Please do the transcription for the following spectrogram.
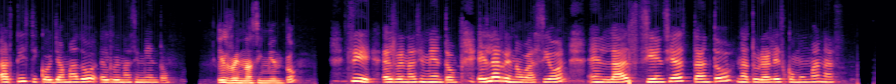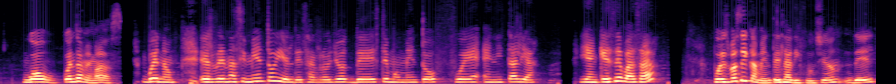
artístico llamado el Renacimiento. ¿El Renacimiento? Sí, el renacimiento es la renovación en las ciencias tanto naturales como humanas. Wow, cuéntame más. Bueno, el renacimiento y el desarrollo de este momento fue en Italia. ¿Y en qué se basa? Pues básicamente es la difusión del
